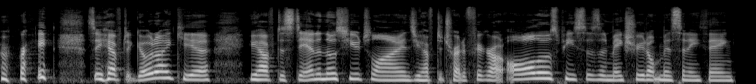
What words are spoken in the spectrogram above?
right? So you have to go to IKEA, you have to stand in those huge lines, you have to try to figure out all those pieces and make sure you don't miss anything.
